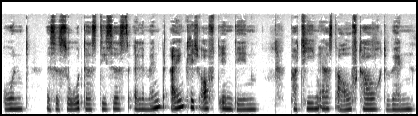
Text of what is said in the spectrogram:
Und es ist so, dass dieses Element eigentlich oft in den Partien erst auftaucht, wenn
